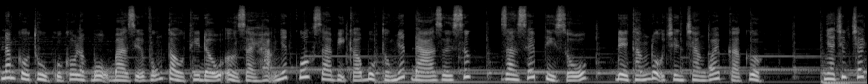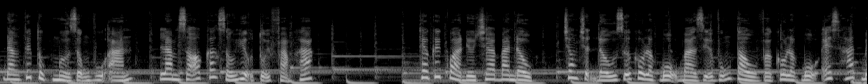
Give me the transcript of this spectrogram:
năm cầu thủ của câu lạc bộ Bà Rịa Vũng Tàu thi đấu ở giải hạng nhất quốc gia bị cáo buộc thống nhất đá dưới sức, gian xếp tỷ số để thắng độ trên trang web cá cược. Nhà chức trách đang tiếp tục mở rộng vụ án, làm rõ các dấu hiệu tội phạm khác. Theo kết quả điều tra ban đầu, trong trận đấu giữa câu lạc bộ Bà Rịa Vũng Tàu và câu lạc bộ SHB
